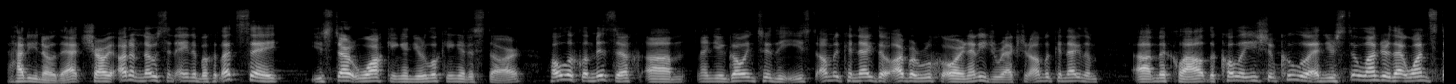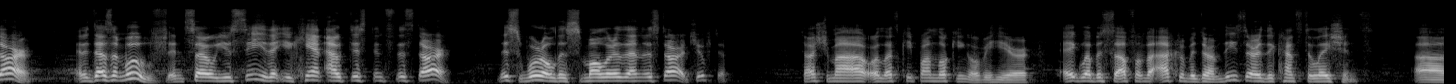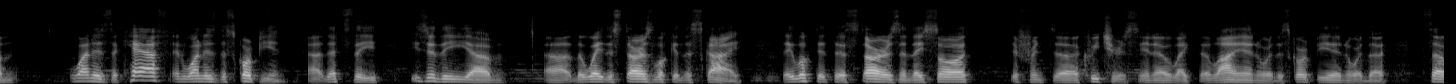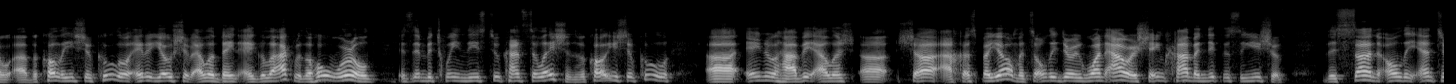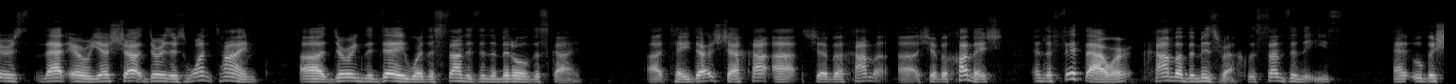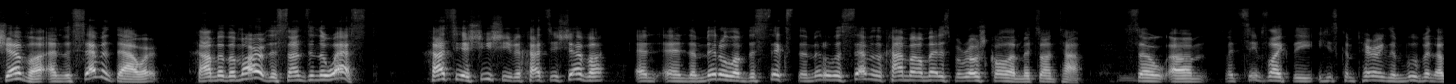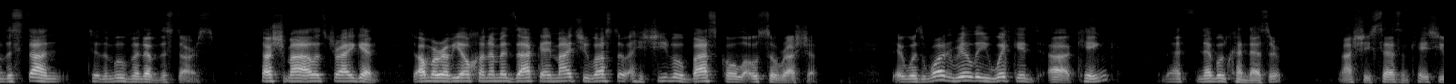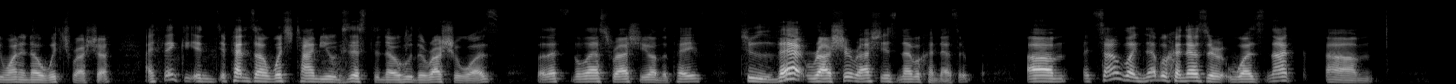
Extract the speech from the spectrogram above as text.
How do you know that? Shari Adam Nosin Einabuk. Let's say you start walking and you're looking at a star. Holok um, and you're going to the east. Omer Kenegda Arba Rucha, or in any direction. Omer Kenegda Miklal, the Kola Yishuv Kulu, and you're still under that one star and it doesn't move. And so you see that you can't outdistance the star. This world is smaller than the star. Chufta. Tashma, or let's keep on looking over here. Egla b'safam v'akra. These are the constellations. Um, one is the calf, and one is the scorpion. Uh, that's the. These are the um, uh, the way the stars look in the sky. They looked at the stars and they saw different uh, creatures. You know, like the lion or the scorpion or the so v'kol yishuv kulo enu yoshev ela bein egel The whole world is in between these two constellations. V'kol yishuv kulo enu havi ela sha achas bayom. It's only during one hour. Shein chama niknas yishuv. The sun only enters that area. During there's one time uh, during the day where the sun is in the middle of the sky. Teda shebechamish. In the fifth hour, chama b'mizrach. The sun's in the east and Ubesheva, and the seventh hour, Chama b'marav, the sun's in the west. Chatzi Ashishi v'Chatzi Sheva, and and the middle of the sixth, the middle of the seventh, Chama Omedis Barosh Kol, and it's on top. So um, it seems like the he's comparing the movement of the sun to the movement of the stars. Tashma, let's try again. There was one really wicked uh, king, that's Nebuchadnezzar. Rashi says, in case you want to know which Rasha. I think it depends on which time you exist to know who the Rasha was. But that's the last Rashi on the page. To that Rasha, Rashi is Nebuchadnezzar. Um, it sounds like Nebuchadnezzar was not. Um,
